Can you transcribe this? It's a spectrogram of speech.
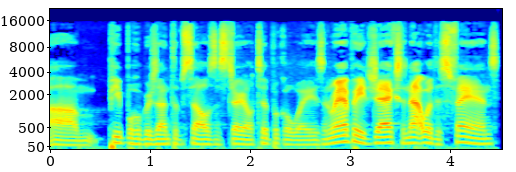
um, people who present themselves in stereotypical ways. And Rampage Jackson, not with his fans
